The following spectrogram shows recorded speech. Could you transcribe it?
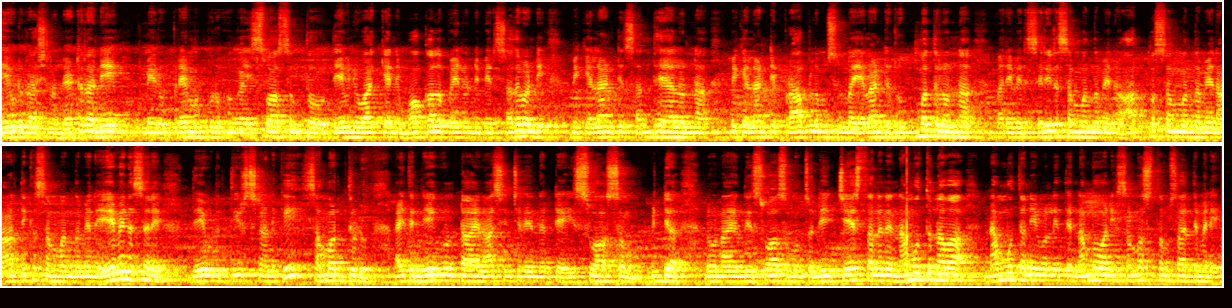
దేవుడు రాసిన లెటర్ అని మీరు ప్రేమపూర్వకంగా విశ్వాసంతో దేవుని వాక్యాన్ని మోకాలపై నుండి మీరు చదవండి. మీకు ఎలాంటి సందేహాలున్నా మీకు ఎలాంటి ప్రాబ్లమ్స్ ఉన్నా ఎలాంటి రుగ్మతలు ఉన్నా మరి మీరు శరీర సంబంధమైన ఆత్మ సంబంధమైన ఆర్థిక సంబంధమైన ఏమైనా సరే దేవుడు తీర్చడానికి సమర్థుడు. అయితే నీకుంటా ఆయన ఆశించేది ఏంటంటే విశ్వాసం. బిడ్డ నువ్వు నా ఎందు విశ్వాసం ఉంచు. నేను చేస్తానని నమ్ముతున్నావా? నమ్ముతా నీ వల్లైతే నమ్మవానికి సమస్తం సాధ్యమని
